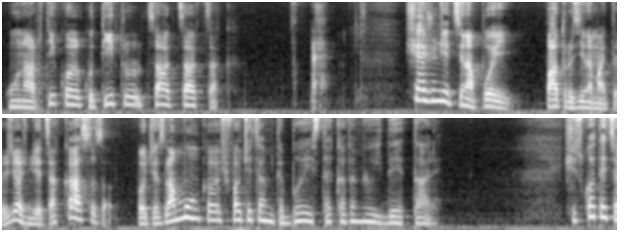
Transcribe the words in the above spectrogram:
Un articol cu titlul țac, țac, țac. Eh. Și ajungeți înapoi patru zile mai târziu, ajungeți acasă sau vă la muncă și faceți aminte, băi, stai că aveam eu o idee tare și scoateți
